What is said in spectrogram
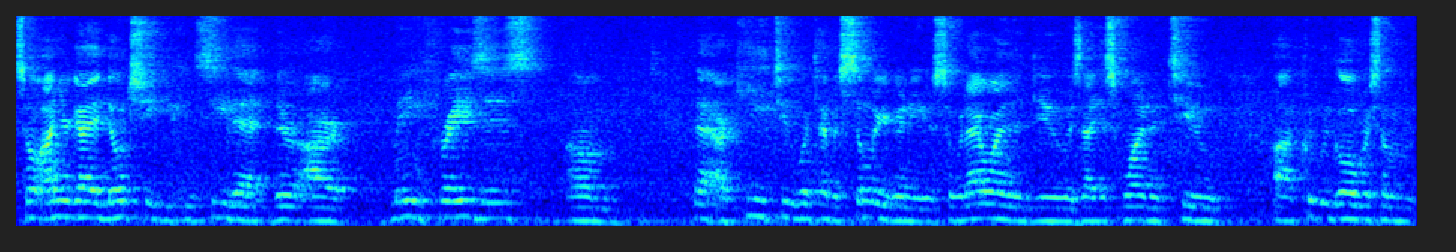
So on your guided note sheet, you can see that there are many phrases um, that are key to what type of symbol you're going to use. So what I wanted to do is I just wanted to uh, quickly go over some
